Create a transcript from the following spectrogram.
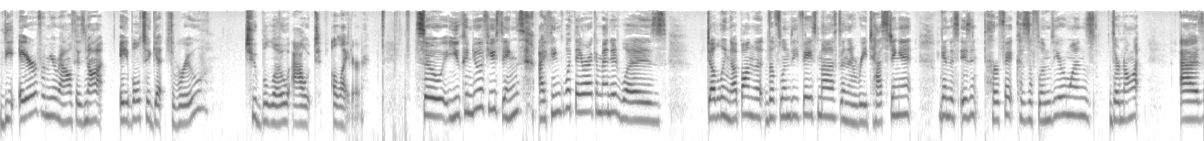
the air from your mouth is not able to get through to blow out a lighter. So you can do a few things. I think what they recommended was doubling up on the, the flimsy face masks and then retesting it. Again, this isn't perfect because the flimsier ones, they're not as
